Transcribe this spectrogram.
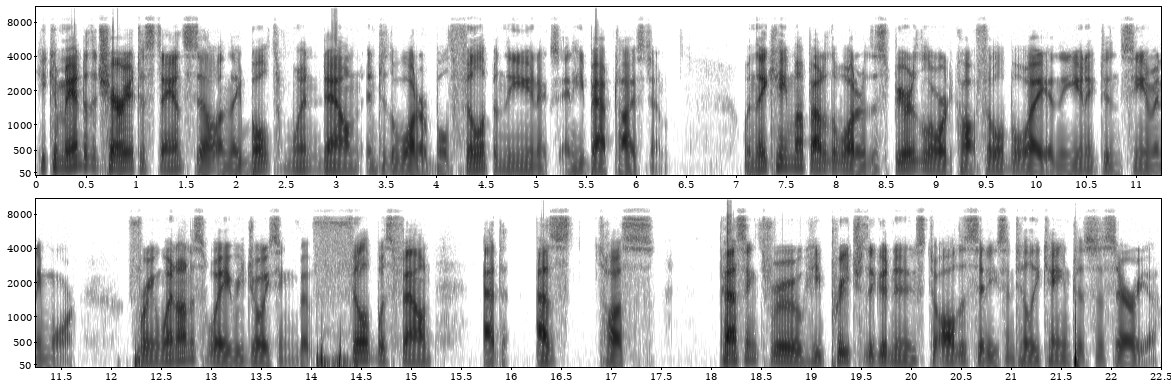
He commanded the chariot to stand still, and they both went down into the water, both Philip and the eunuchs, and he baptized him. When they came up out of the water, the Spirit of the Lord caught Philip away, and the eunuch didn't see him any more, for he went on his way rejoicing. But Philip was found at Azotus. Passing through, he preached the good news to all the cities until he came to Caesarea.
